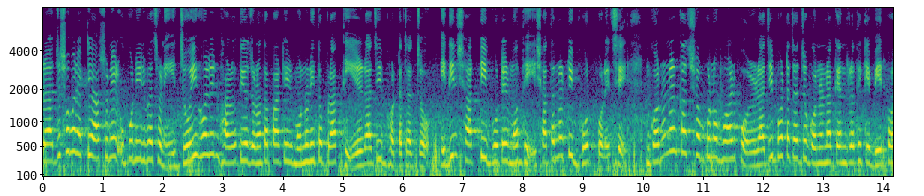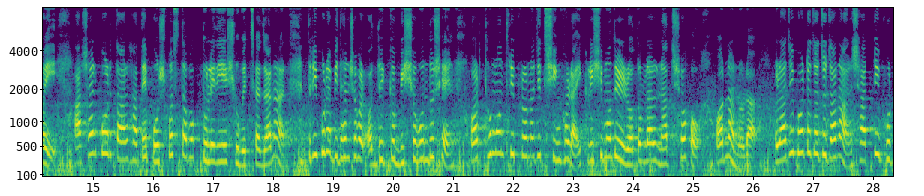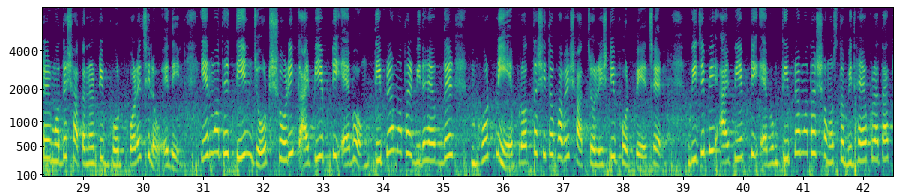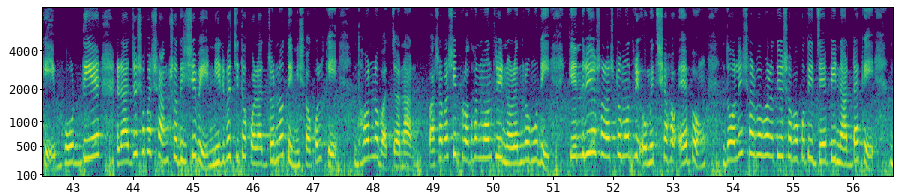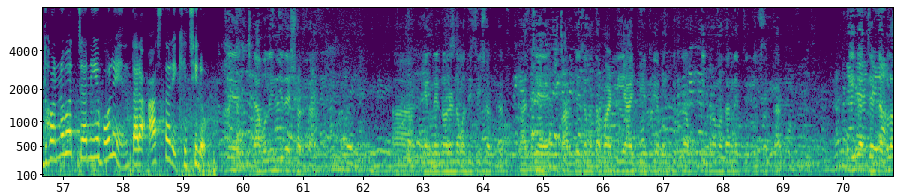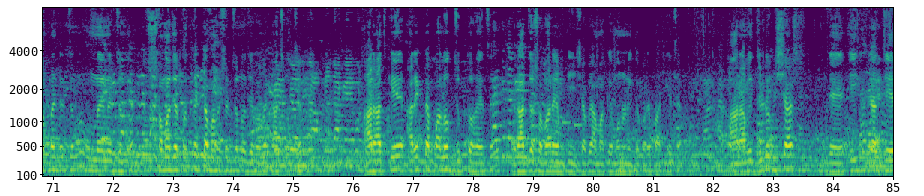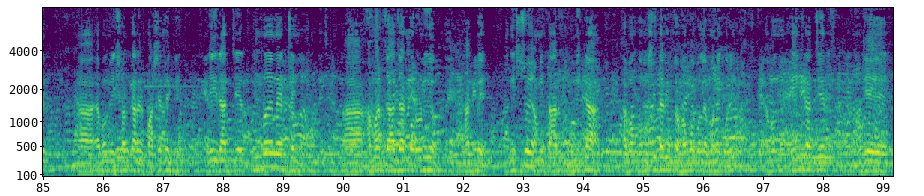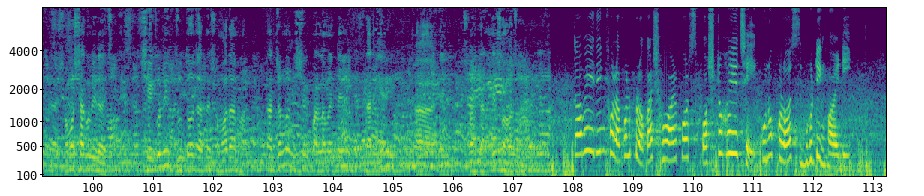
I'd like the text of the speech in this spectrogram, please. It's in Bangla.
রাজ্যসভার একটি আসনের উপনির্বাচনে জয়ী হলেন ভারতীয় জনতা পার্টির মনোনীত প্রার্থী রাজীব ভট্টাচার্য। এদিন ষাটটি ভোটের মধ্যে সাতান্নটি ভোট পড়েছে। গণনার কাজ সম্পন্ন হওয়ার পর রাজীব ভট্টাচার্য গণনা কেন্দ্র থেকে বের হয়ে আসার পর তার হাতে পুষ্পস্তবক তুলে দিয়ে শুভেচ্ছা জানান ত্রিপুরা বিধানসভার অধ্যক্ষ বিশ্ববন্ধু সেন, অর্থমন্ত্রী প্রণজিৎ সিংহ রায়, কৃষিমন্ত্রী রতনলাল নাথ সহ অন্যান্যরা। রাজীব ভট্টাচার্য জানান ষাটটি ভোটের মধ্যে সাতান্নটি ভোট পড়েছিল এদিন। এর মধ্যে তিন জোট শরিক, আইপিএফটি এবং তিপ্রামথার বিধায়কদের ভোট নিয়ে প্রত্যাশিতভাবে সাতচল্লিশটি ভোট পেয়েছেন। বিজেপি, আইপিএফটি এবং তিপ্রামথার সমস্ত বিধায়করা তাকে ভোট দিয়ে রাজ্যসভার সাংসদ হিসেবে নির্বাচিত করার জন্য তিনি সকলকে ধন্যবাদ জানান। পাশাপাশি প্রধানমন্ত্রী নরেন্দ্র মোদী, কেন্দ্রীয় স্বরাষ্ট্রমন্ত্রী অমিত শাহ এবং দলের সর্বভারতীয় সভাপতি জেপি নাড্ডাকে ধন্যবাদ জানিয়ে বলেন তারা আস্থা রেখেছিল। যে ডাবল ইঞ্জিনের সরকার কেন্দ্রে নরেন্দ্র মোদীজি সরকার, রাজ্যে ভারতীয় জনতা পার্টি, আইপিএফটি এবং ত্রিপুরা ত্রিপুরা মাতার নেতৃত্বের সরকার, এই রাজ্যের ডেভেলপমেন্টের জন্য, উন্নয়নের জন্য, সমাজের প্রত্যেকটা মানুষের জন্য যেভাবে কাজ করছেন। আর আজকে আরেকটা পালক যুক্ত হয়েছে, রাজ্যসভার এমপি হিসাবে আমাকে মনোনীত করে পাঠিয়েছেন। আর আমি দৃঢ় বিশ্বাস যে এই রাজ্যের এবং এই সরকারের পাশে থেকে এই রাজ্যের উন্নয়নের জন্য আমার যা যা করণীয় থাকবে, নিশ্চয়ই আমি তার ভূমিকা এবং অংশীদারিত্ব হব বলে মনে করি এবং এই রাজ্যের যে সমস্যাগুলি রয়েছে, সেগুলি দ্রুত যাতে সমাধান হয়, তার জন্য নিশ্চয়ই পার্লামেন্টে দাঁড়িয়ে এই সরকারকে সহযোগিতা। তবে এদিন ফলাফল প্রকাশ হওয়ার পর স্পষ্ট হয়েছে, কোনো ক্রস ভোটিং হয়নি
